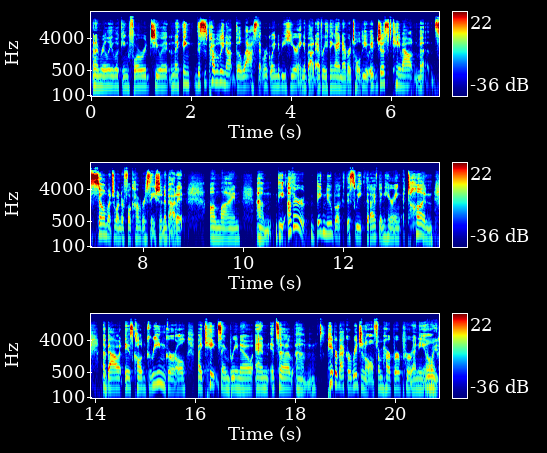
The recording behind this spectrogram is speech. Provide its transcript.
and I'm really looking forward to it. And I think this is probably not the last that we're going to be hearing about everything I never told you. It just came out, but so much wonderful conversation about it online. Um, the other big new book this week that I've been hearing a ton about is called Green Girl by Kate Zambreno. And it's a um, paperback original from Harper Perennial. Oh, wait,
